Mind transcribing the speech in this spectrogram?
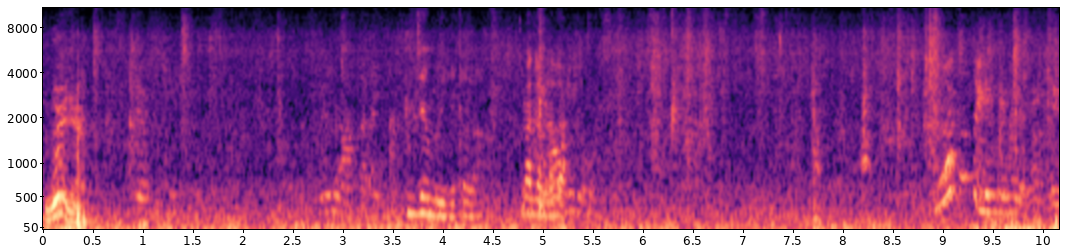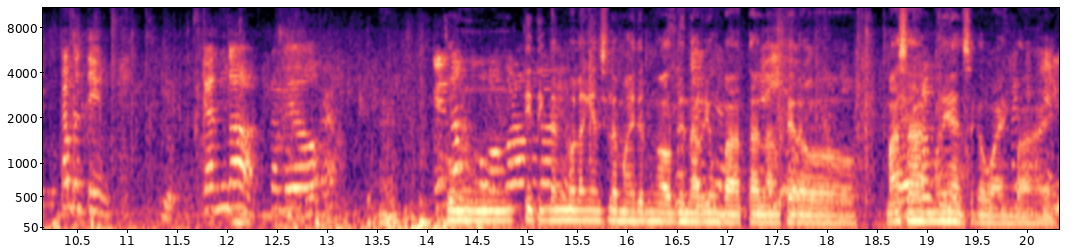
すごいね。全部入れたら？まだまだ Kabating. Ganda. Sabayo. Eh, kung titignan mo lang yan sila mga idol, mga ordinaryong bata lang pero maasahan mo na yan sa gawaing bahay.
